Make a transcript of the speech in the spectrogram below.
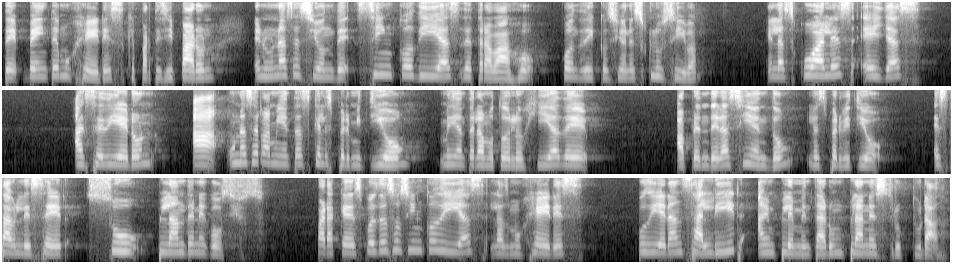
de 20 mujeres que participaron en una sesión de cinco días de trabajo con dedicación exclusiva en las cuales ellas accedieron a unas herramientas que les permitió, mediante la metodología de aprender haciendo, les permitió establecer su plan de negocios, para que después de esos cinco días las mujeres pudieran salir a implementar un plan estructurado.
